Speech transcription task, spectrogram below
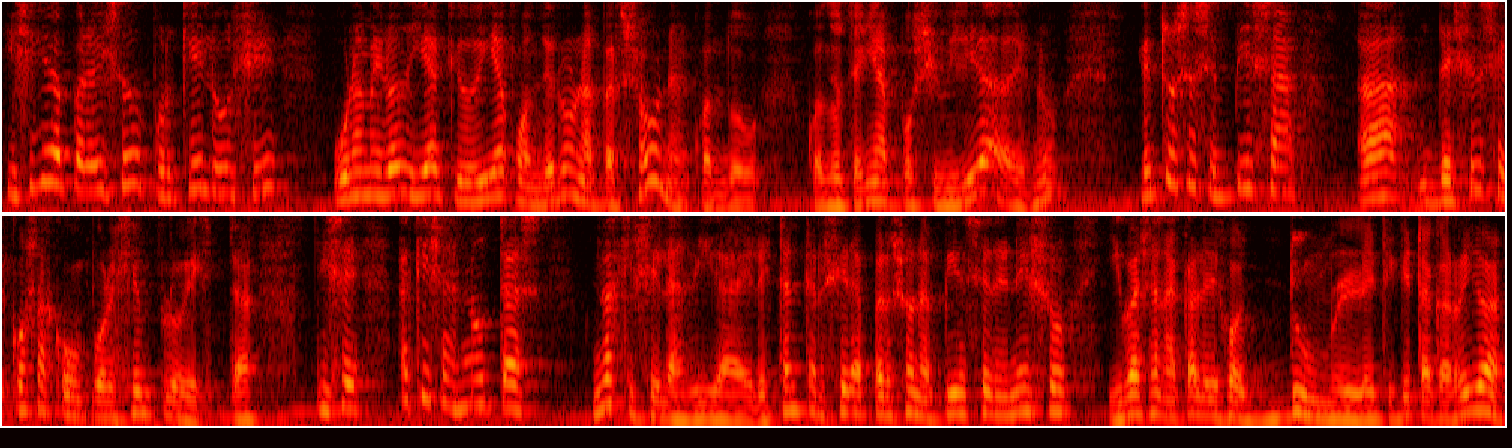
y se queda paralizado porque él oye una melodía que oía cuando era una persona, cuando, cuando tenía posibilidades, ¿no? Entonces empieza a decirse cosas como por ejemplo esta. Dice, aquellas notas no es que se las diga a él, está en tercera persona, piensen en eso y vayan acá, le dejo Doom, la etiqueta acá arriba,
